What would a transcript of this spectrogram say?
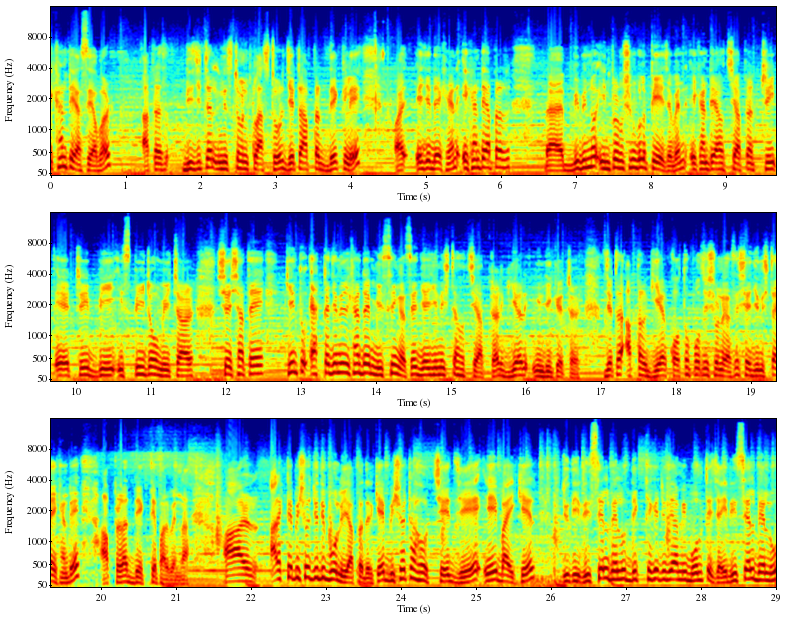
এখানটে আছে আবার আপনার ডিজিটাল ইনস্ট্রুমেন্ট ক্লাস্টোর যেটা আপনার দেখলে এই যে দেখেন, এখানটায় আপনার বিভিন্ন ইনফরমেশনগুলো পেয়ে যাবেন। এখানটায় হচ্ছে আপনার trip A trip B speedometer সেই সাথে কিন্তু একটা জিনিস এখানটায় মিসিং আছে, যে জিনিসটা হচ্ছে আপনার গিয়ার ইন্ডিকেটর যেটা আপনার গিয়ার কত পজিশনে আছে, সেই জিনিসটা এখানে আপনারা দেখতে পারবেন না। আর আরেকটা বিষয় যদি বলি আপনাদেরকে, বিষয়টা হচ্ছে যে এই বাইকের যদি রিসেল ভ্যালুর দিক থেকে যদি আমি বলতে যাই রিসেল ভ্যালু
